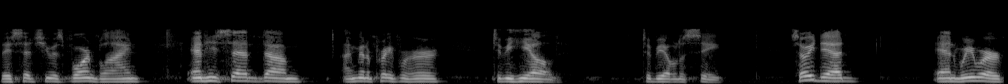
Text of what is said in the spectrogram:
they said she was born blind. And he said, um, I'm going to pray for her to be healed, to be able to see. So he did. And we were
